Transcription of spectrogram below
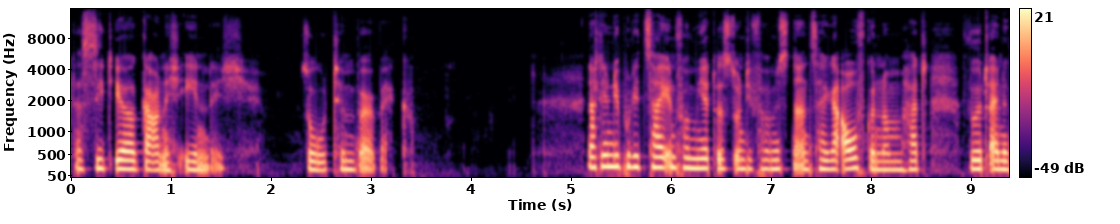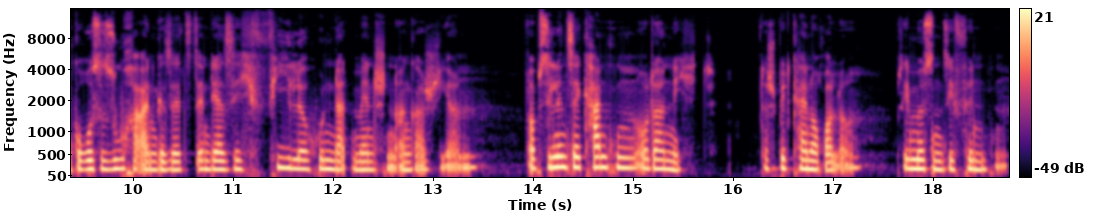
Das sieht ihr gar nicht ähnlich. So Tim Burbeck. Nachdem die Polizei informiert ist und die Vermisstenanzeige aufgenommen hat, wird eine große Suche angesetzt, in der sich viele hundert Menschen engagieren. Ob sie Lindsay kannten oder nicht, das spielt keine Rolle. Sie müssen sie finden.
